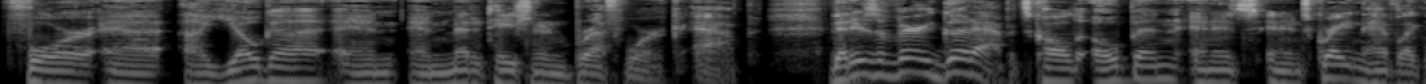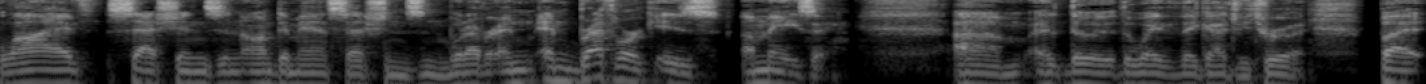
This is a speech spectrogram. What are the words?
for a, a yoga and and meditation and breath work app. That is a very good app. It's called Open, and it's and it's great. And they have like live sessions and on demand sessions and whatever. And and breath work is amazing. Um, the the way that they guide you through it. But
